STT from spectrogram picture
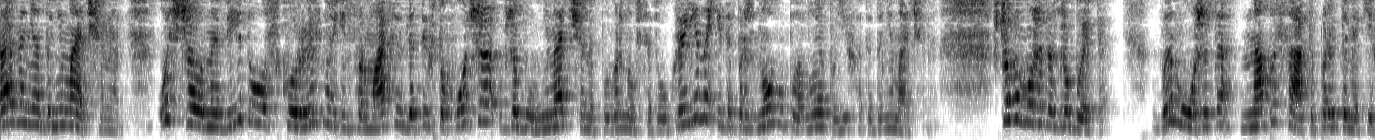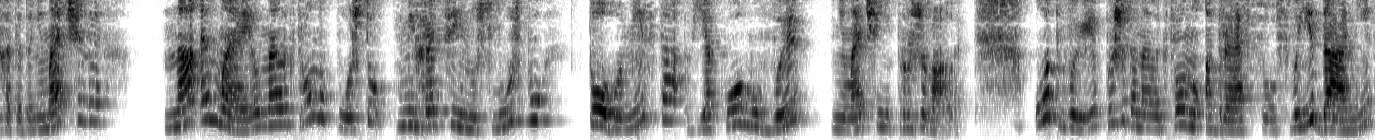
повернення до Німеччини. Ось ще одне відео з корисною інформацією для тих, хто хоче, вже був в Німеччині, повернувся до України і тепер знову планує поїхати до Німеччини. Що ви можете зробити? Ви можете написати перед тим, як їхати до Німеччини, на емейл, на електронну пошту в міграційну службу того міста, в якому ви в Німеччині проживали. От ви пишете на електронну адресу свої дані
